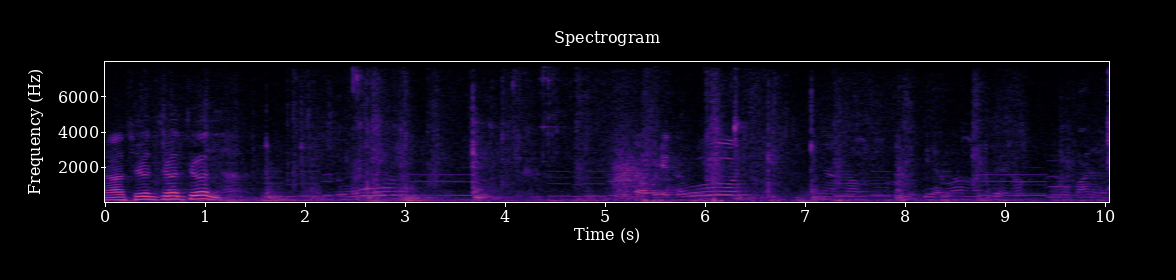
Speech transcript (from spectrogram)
อ่าเชิญเชิญเชิญเอาไปเห็นนู้นนี่ยังครับเปลี่ยนว่ามันเปลี่นครับโมบายเลย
